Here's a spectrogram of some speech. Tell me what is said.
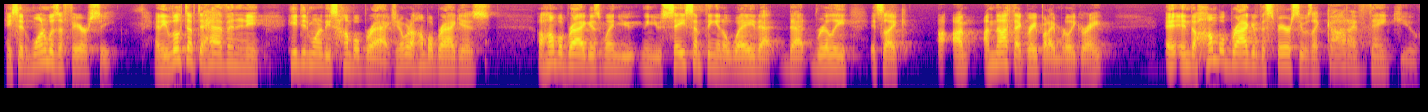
He said one was a Pharisee, and he looked up to heaven and he, he did one of these humble brags. You know what a humble brag is? A humble brag is when you, when you say something in a way that, that really, it's like, I'm, I'm not that great, but I'm really great. And the humble brag of this Pharisee was like, God, I thank you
